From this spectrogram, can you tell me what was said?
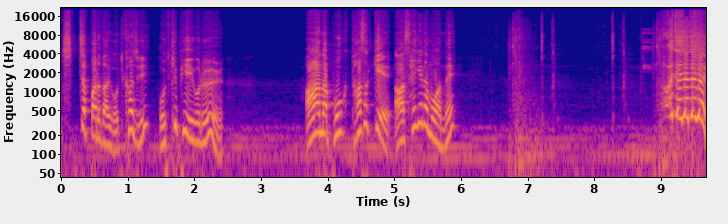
진짜 빠르다 이거. 어떡하지? 어떻게 피해 이거를? 아 나 복 다섯 개아 세 개나 모았네? 아자자자자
